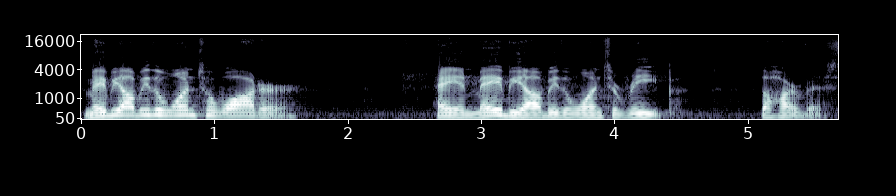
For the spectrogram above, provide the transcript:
Maybe I'll be the one to water. Hey, and maybe I'll be the one to reap the harvest.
